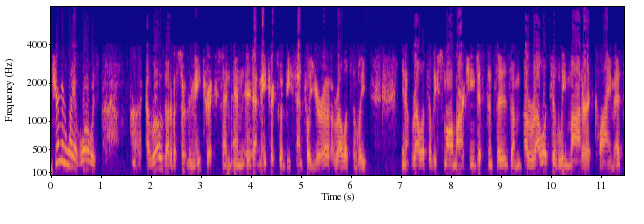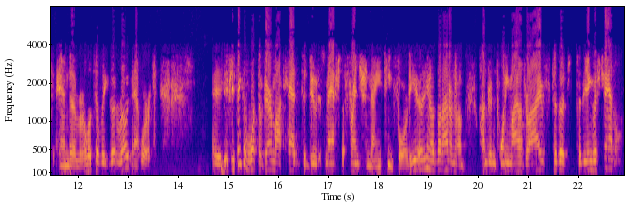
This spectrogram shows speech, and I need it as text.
German way of war was arose out of a certain matrix, and, and that matrix would be Central Europe, a relatively, you know, relatively small marching distances, um, a relatively moderate climate, and a relatively good road network. If you think of what the Wehrmacht had to do to smash the French in 1940, uh, you know, but I don't know, 120 mile drive to the to the English Channel.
